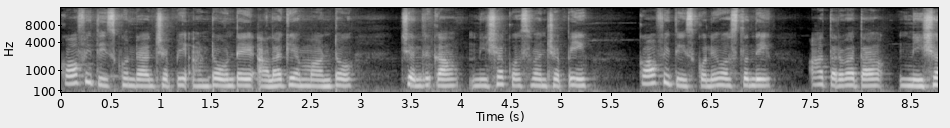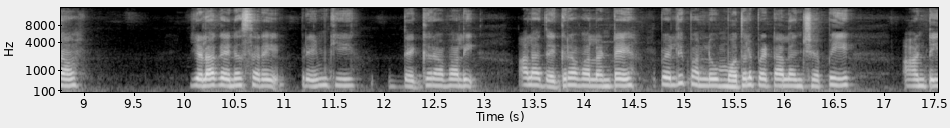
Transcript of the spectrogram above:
కాఫీ తీసుకునిరా అని చెప్పి అంటూ ఉంటే అలాగే అమ్మ అంటూ చంద్రిక నిష కోసం అని చెప్పి కాఫీ తీసుకొని వస్తుంది. ఆ తర్వాత నిషా ఎలాగైనా సరే ప్రేమ్కి దగ్గర అవ్వాలి. అలా దగ్గర అవ్వాలంటే పెళ్ళి పనులు మొదలు పెట్టాలని చెప్పి ఆంటీ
